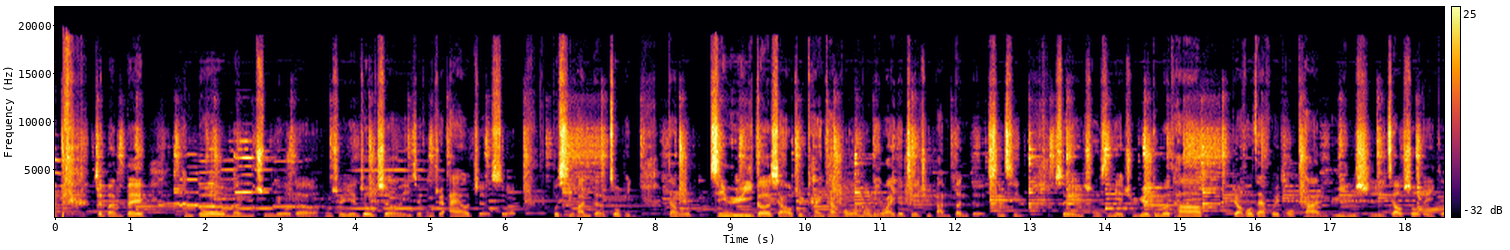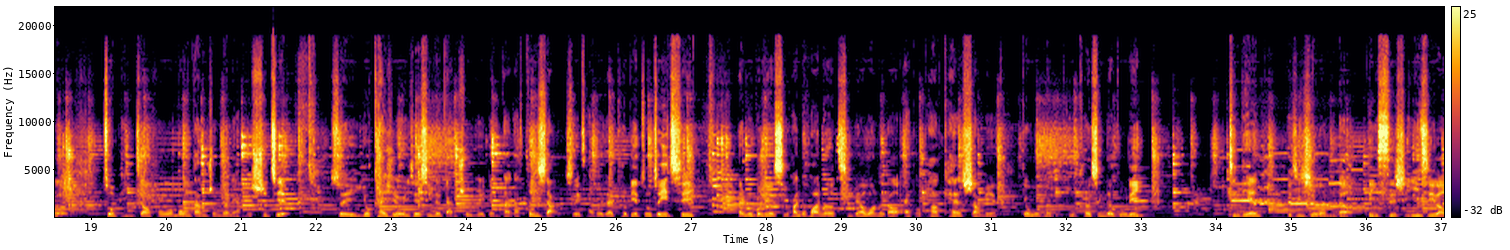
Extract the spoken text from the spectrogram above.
这本被很多我们主流的红学研究者以及红学爱好者所不喜欢的作品，但我基于一个想要去看一看《红楼梦》另外一个结局版本的心情，所以重新也去阅读了它，然后再回头看余英时教授的一个作品，叫《红楼梦》当中的两个世界，所以又开始有一些新的感触可以跟大家分享，所以才会在特别做这一期。那如果你有喜欢的话呢，请不要忘了到 Apple Podcast 上面给我们五颗星的鼓励。今天已经是我们的第四十一集喽。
